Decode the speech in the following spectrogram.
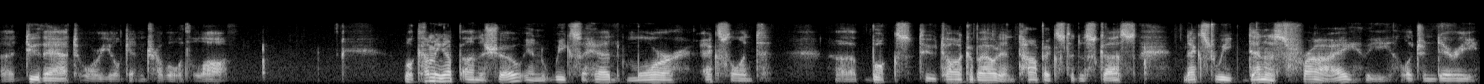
uh, do that or you'll get in trouble with the law. Well, coming up on the show in weeks ahead, more excellent uh, books to talk about and topics to discuss. Next week, Dennis Frye, the legendary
